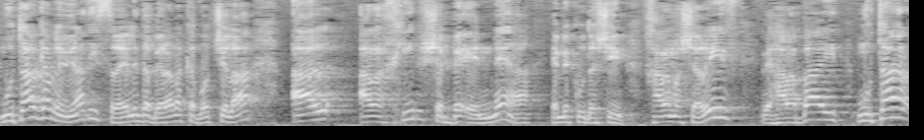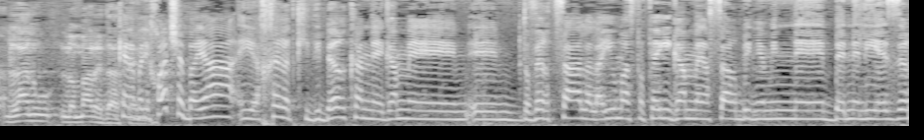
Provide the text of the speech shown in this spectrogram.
מותר גם למדינת ישראל לדבר על הכבוד שלה, על ערכים שבעיניה הם מקודשים. חרם א-שריף והר הבית, מותר לנו לומר את דעתנו. כן, אבל יכול להיות שהבעיה היא אחרת, כי דיבר כאן אה, גם אה, אה, דובר צה"ל על האיום האסטרטגי, גם השר בנימין בן אליעזר,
